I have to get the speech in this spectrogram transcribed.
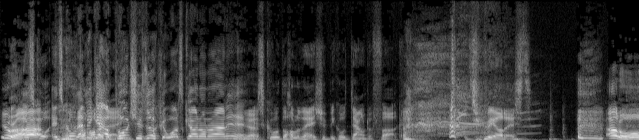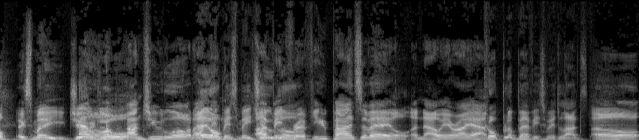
You're right. It's right. called, it's called Let the me get a butcher's hook at what's going on around here. Yeah. It's called the holiday. It should be called Down to Fuck. to be honest. Hello, it's me, Jude Hello, Law. I'm Jude Law. And Hey, I've up, been, it's me, I've been Law. for a few pints of ale, and now here I am. Couple of bevies with lads. Oh,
